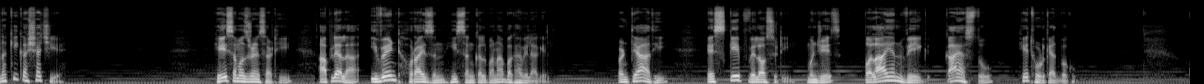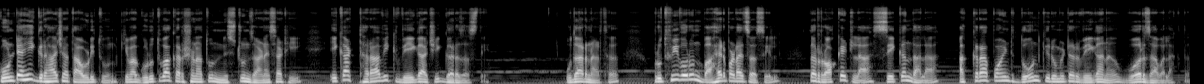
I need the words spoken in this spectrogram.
नक्की कशाची आहे? हे समजण्यासाठी आपल्याला इव्हेंट होरायझन ही संकल्पना बघावी लागेल. पण त्याआधी एस्केप वेलॉसिटी म्हणजेच पलायन वेग काय असतो हे थोडक्यात बघू. कोणत्याही ग्रहाच्या तावडीतून किंवा गुरुत्वाकर्षणातून निसटून जाण्यासाठी एका ठराविक वेगाची गरज असते. उदाहरणार्थ पृथ्वीवरून बाहेर पडायचं असेल तर रॉकेटला सेकंदाला अकरा पॉईंट दोन किलोमीटर वेगानं वर जावं लागतं.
